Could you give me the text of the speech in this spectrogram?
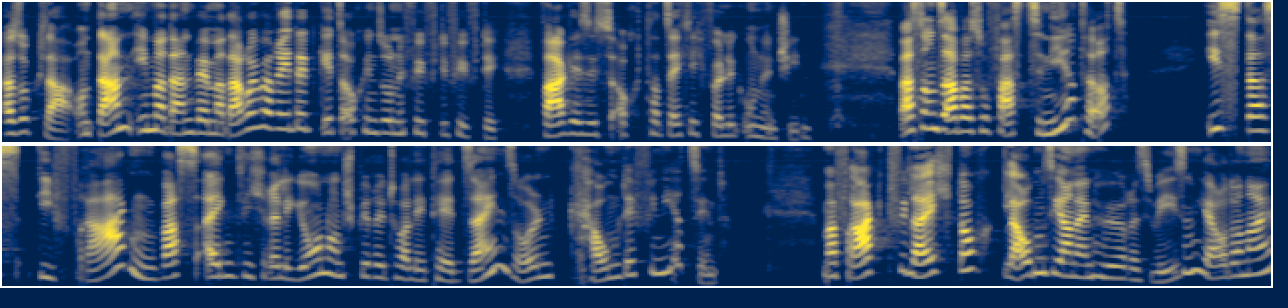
Also klar. Und dann, immer dann, wenn man darüber redet, geht es auch in so eine 50-50-Frage. Es ist auch tatsächlich völlig unentschieden. Was uns aber so fasziniert hat, ist, dass die Fragen, was eigentlich Religion und Spiritualität sein sollen, kaum definiert sind. Man fragt vielleicht noch, glauben Sie an ein höheres Wesen, ja oder nein?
